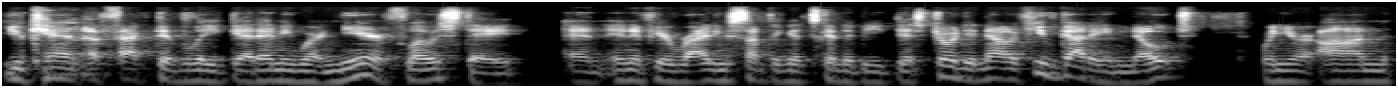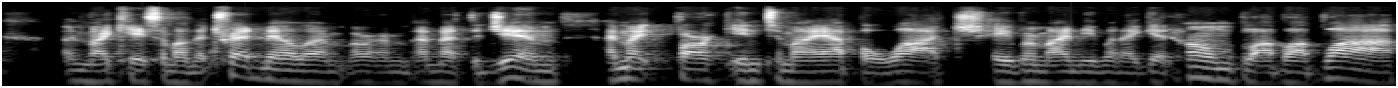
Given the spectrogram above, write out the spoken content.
You can't effectively get anywhere near flow state and, and if you're writing something that's going to be disjointed now if you've got a note when you're on in my case i'm on the treadmill or, I'm, or I'm, I'm at the gym i might bark into my apple watch hey remind me when i get home blah blah blah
